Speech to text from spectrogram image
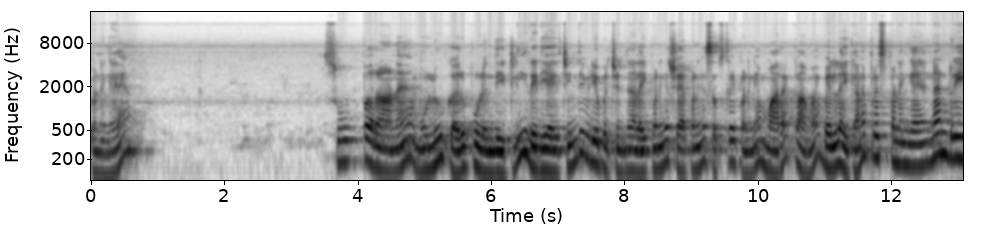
பண்ணுங்கள் சூப்பரான முழு கருப்பு உளுந்து இட்லி ரெடி ஆயிடுச்சு இந்த வீடியோ பிடிச்சிருந்தா லைக் பண்ணுங்கள் ஷேர் பண்ணுங்கள் சப்ஸ்கிரைப் பண்ணுங்கள் மறக்காமல் பெல் ஐக்கானை ப்ரெஸ் பண்ணுங்கள் நன்றி.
